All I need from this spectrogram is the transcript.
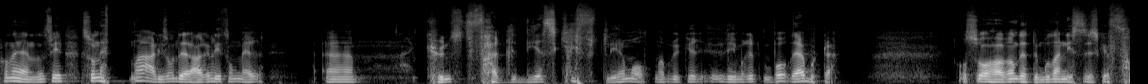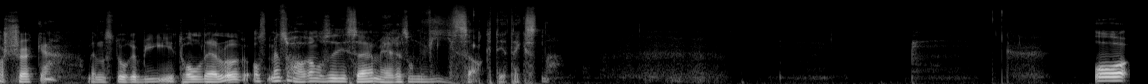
På den ene siden, Sonettene er liksom det der litt sånn mer eh, kunstferdige, skriftlige måten å bruke rim og rytme på. Det er borte. Og så har han dette modernistiske forsøket med Den store by i tolv deler. Men så har han også disse mer sånn viseaktige tekstene. Og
